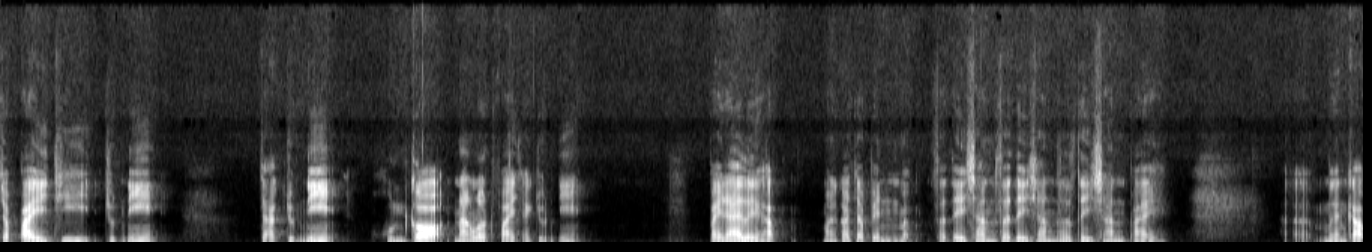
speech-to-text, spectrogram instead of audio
จะไปที่จุดนี้ จากจุดนี้คุณก็นั่งรถไฟจากจุดนี้ ไปได้เลยครับ มันก็จะเป็นแบบ station station station ไปเหมือนกับ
